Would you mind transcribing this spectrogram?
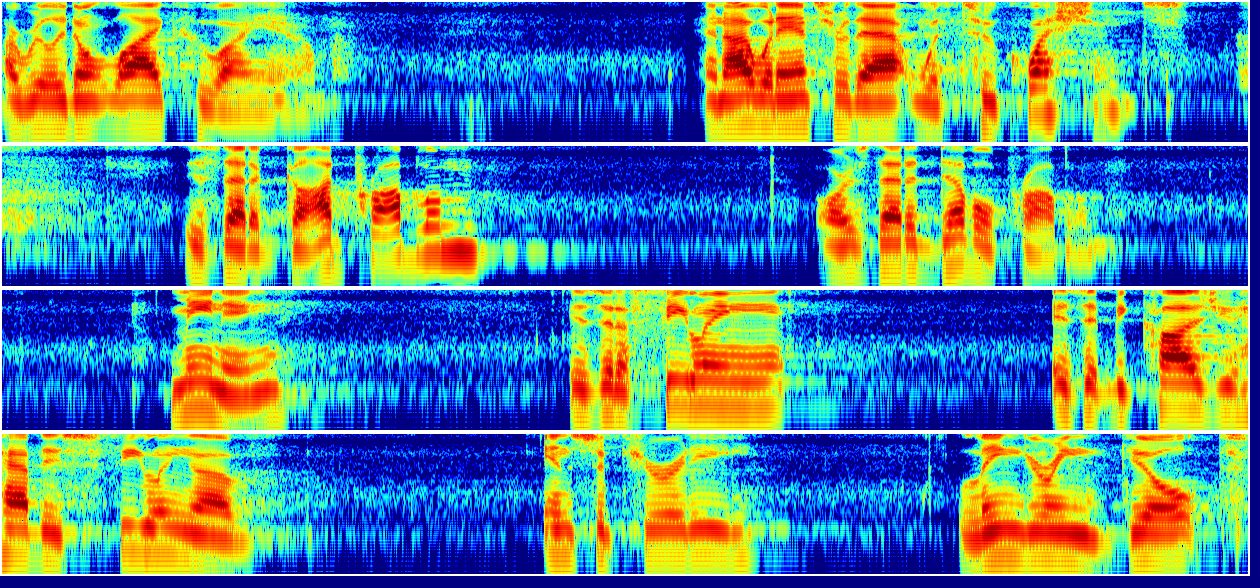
I really don't like who I am. And I would answer that with two questions Is that a God problem or is that a devil problem? Meaning, is it a feeling, is it because you have this feeling of insecurity? lingering guilt,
